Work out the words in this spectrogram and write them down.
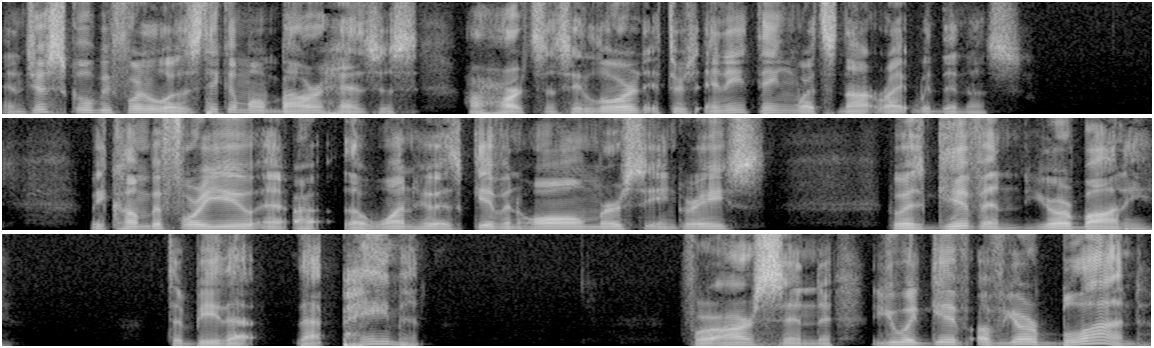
and just go before the Lord. Let's take a moment, bow our heads and our hearts, and say, Lord, if there's anything what's not right within us, we come before you, and uh, the one who has given all mercy and grace, who has given your body to be that, that payment for our sin. You would give of your blood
